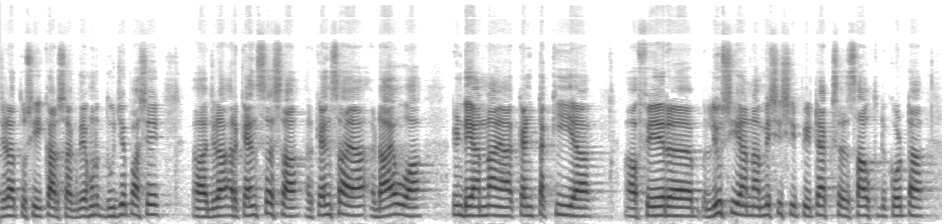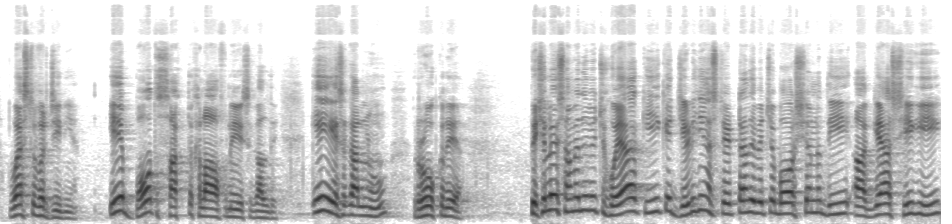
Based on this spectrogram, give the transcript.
ਜਿਹੜਾ ਤੁਸੀਂ ਕਰ ਸਕਦੇ ਹੋ। ਹੁਣ ਦੂਜੇ ਪਾਸੇ ਜਿਹੜਾ ਅਰਕੈਂਸਸ ਆ, ਅਰਕੈਂਸਾ ਆ, ਅਡਾਇਓ ਆ, ਇੰਡੀਆਨਾ ਆ, ਕੈਂਟਕੀ ਆ ਫਿਰ Louisiana Mississippi, Texas, South Dakota, West Virginia. ਇਹ ਬਹੁਤ ਸਖਤ ਖਿਲਾਫ ਨੇ ਇਸ ਗੱਲ ਦੇ। ਇਹ ਇਸ ਗੱਲ ਨੂੰ ਰੋਕਦੇ ਆ। ਪਿਛਲੇ ਸਮੇਂ ਦੇ ਵਿੱਚ ਹੋਇਆ ਕੀ ਕਿ ਜਿਹੜੀਆਂ ਸਟੇਟਾਂ ਦੇ ਵਿੱਚ ਅਬੋਰਸ਼ਨ ਦੀ ਆਗਿਆ ਸੀਗੀ,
